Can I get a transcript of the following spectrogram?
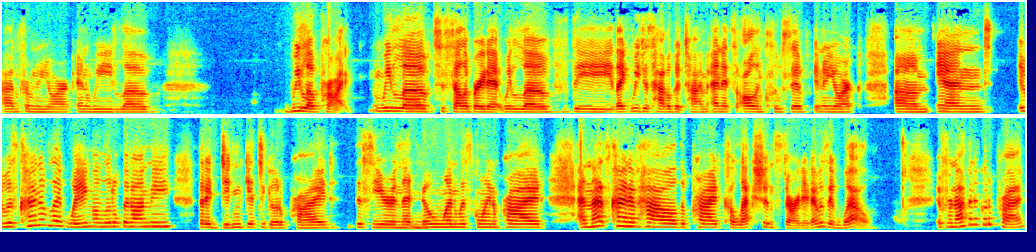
I'm from New York and we love we love Pride. We love to celebrate it. We love the like we just have a good time and it's all inclusive in New York. Um, and it was kind of like weighing a little bit on me that I didn't get to go to Pride this year and that no one was going to Pride. And that's kind of how the Pride collection started. I was like, well, if we're not going to go to Pride,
